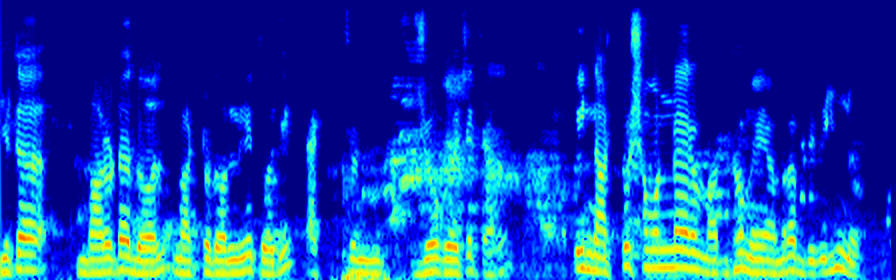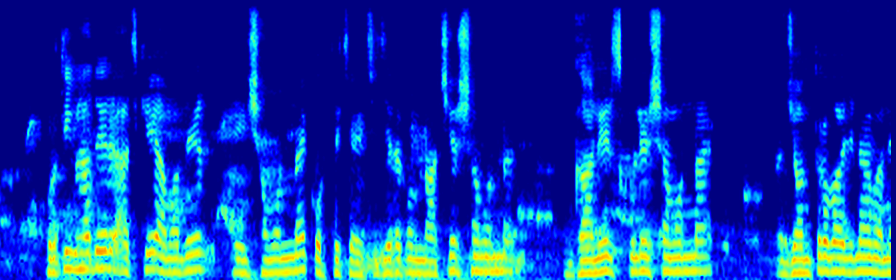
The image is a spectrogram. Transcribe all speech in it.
যেটা বারোটা দল, নাট্য দল নিয়ে তৈরি। একজন যোগ হয়েছে তেরো। এই নাট্য সমন্বয়ের মাধ্যমে আমরা বিভিন্ন প্রতিভাদের আজকে আমাদের এই সমন্বয় করতে চাইছি। যেরকম নাচের সমন্বয়, গানের স্কুলের সমন্বয়, যন্ত্রবাজনা মানে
